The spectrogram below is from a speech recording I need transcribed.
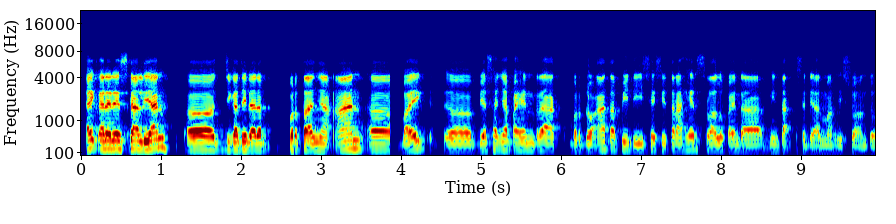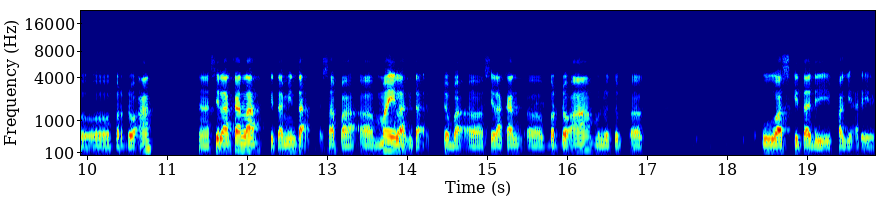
Baik, ada sekalian, uh, jika tidak ada pertanyaan, uh, baik, uh, biasanya Pak Hendra berdoa, tapi di sesi terakhir selalu Pak Hendra minta kesediaan mahasiswa untuk uh, berdoa. Nah, silakanlah kita minta siapa uh, Mai lah kita coba uh, silakan uh, berdoa menutup uh, uas kita di pagi hari ini.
